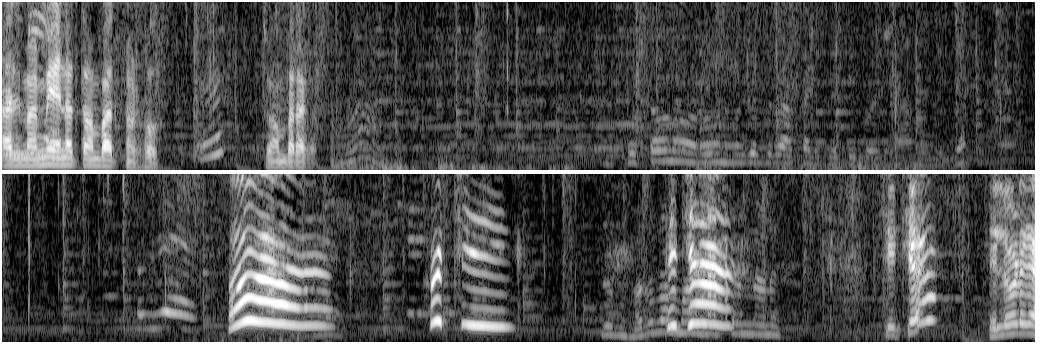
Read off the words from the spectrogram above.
ಅಲ್ಲಿ ಮಮ್ಮಿ ಏನೋ ತೊಂಬತ್ತು ನೋಡಿ ಹೋಗಿ ತೊಂಬರಾಗ ಇಲ್ಲಿ ಹುಡುಗ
